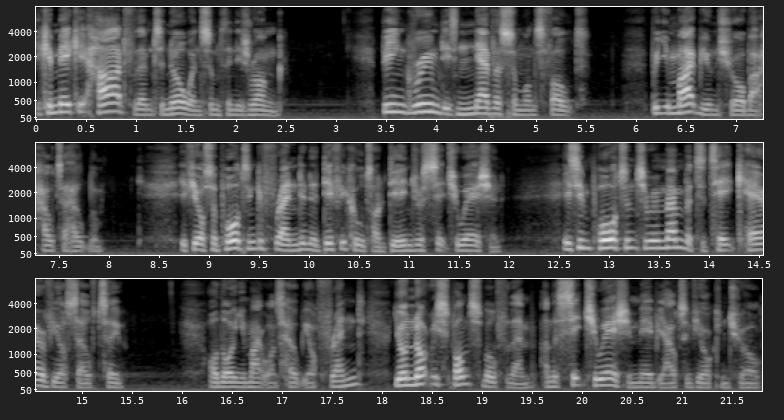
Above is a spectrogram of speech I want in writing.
it can make it hard for them to know when something is wrong. Being groomed is never someone's fault, but you might be unsure about how to help them. If you're supporting a friend in a difficult or dangerous situation, it's important to remember to take care of yourself too. Although you might want to help your friend, you're not responsible for them and the situation may be out of your control.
